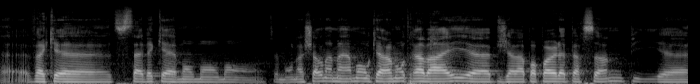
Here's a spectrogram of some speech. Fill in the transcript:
euh, fait que euh, c'était avec euh, mon, mon, mon, mon acharnement, mon cœur, mon travail, euh, puis j'avais pas peur de personne. Puis, euh,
